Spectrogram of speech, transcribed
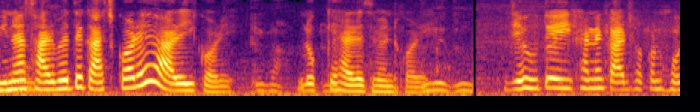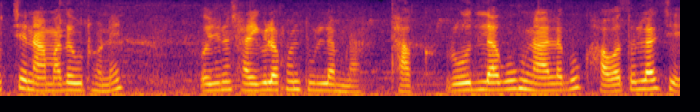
বিনা সার্ভেতে কাজ করে আর এই করে। লোককে হ্যারাসমেন্ট করে। যেহেতু এইখানে কাজ এখন হচ্ছে না আমাদের উঠোনে ওই জন্য শাড়িগুলো এখন তুললাম না। থাক রোদ লাগুক না লাগুক হাওয়া তো লাগছে।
